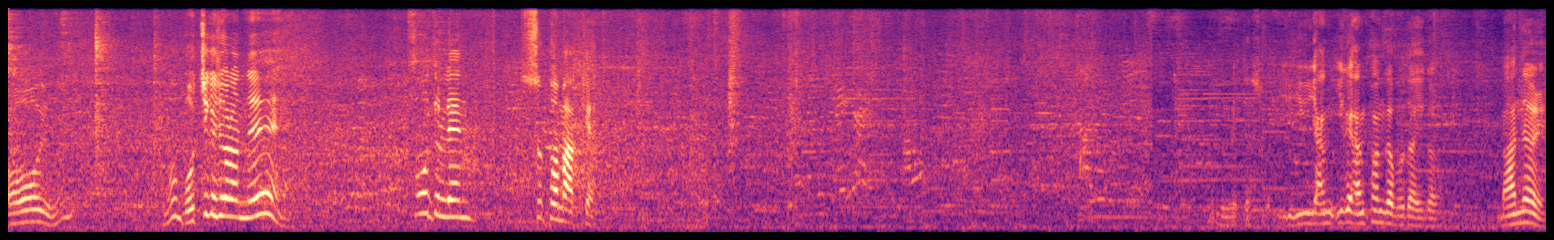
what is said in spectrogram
어이, 뭐 멋지게 전왔네. 푸드랜드 슈퍼마켓. 모르겠다. 이 양, 이거 양파인가 보다, 이거. 마늘,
